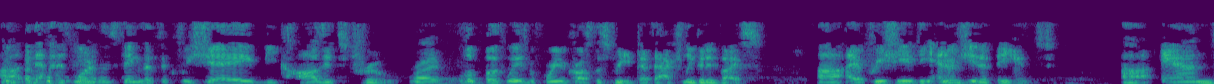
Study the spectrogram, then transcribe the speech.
Uh, that is one of those things that's a cliche because it's true. Right. Look both ways before you cross the street. That's actually good advice. Uh, I appreciate the energy that they used. Uh, and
